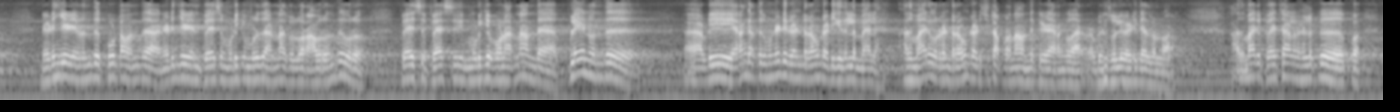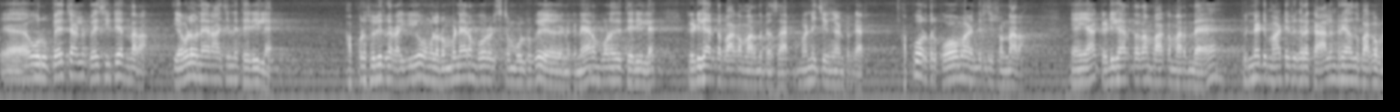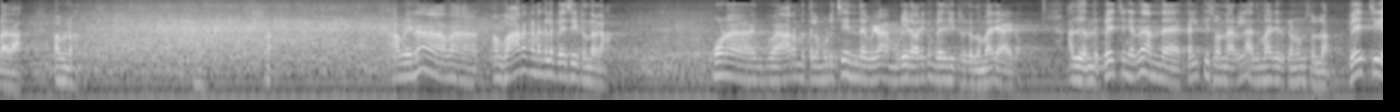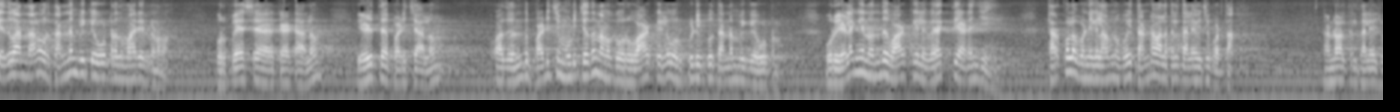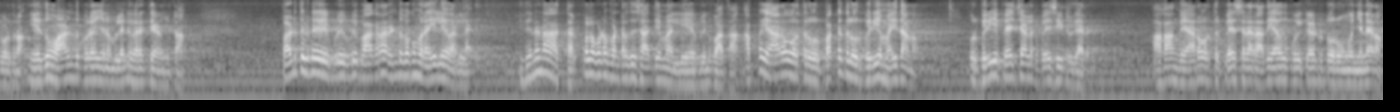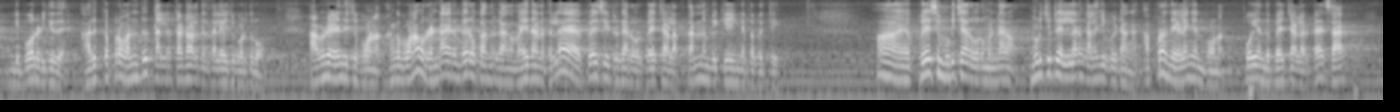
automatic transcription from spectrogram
நெடுஞ்செழியன் வந்து கூட்டம் வந்து நெடுஞ்செழியன் பேசி முடிக்கும் பொழுது அண்ணா சொல்லுவார் அவர் வந்து ஒரு பேசி பேசி முடிக்க போனார்னா அந்த பிளேன் வந்து அப்படி அப்படியே இறங்குறதுக்கு முன்னாடி ரெண்டு ரவுண்ட் அடிக்குதுல்ல மேலே. அது மாதிரி ஒரு ரெண்டு ரவுண்ட் அடிச்சுட்டு அப்புறம் தான் வந்து கீழே இறங்குவார் அப்படின்னு சொல்லி வேடிக்கை சொல்லுவார் அது மாதிரி பேச்சாளர்களுக்கு இப்போ ஒரு பேச்சாளர் பேசிக்கிட்டே இருந்தாராம். எவ்வளோ நேரம் ஆச்சுன்னு தெரியல. அப்புறம் சொல்லியிருக்காரு ஐயோ உங்களை ரொம்ப நேரம் போர் அடிச்சிட்டேன் போல் இருக்கு எனக்கு நேரம் போனதே தெரியல. கடிகாரத்தை பார்க்க மறந்துட்டேன் சார். மன்னிச்சுங்கன்னு இருக்கார் ஒருத்தர் கோவமாக எழுந்திரிச்சு சொன்னாராம். ஏன்யா கடிகாரத்தை தான் பார்க்க மறந்த. பின்னாடி மாட்டிருக்கிற காலண்டரையாவது பார்க்கக்கூடாதா அப்படின்னா அப்படின்னா அவன் அவன் வாரக்கணக்கில் பேசிகிட்டு இருந்திருக்கான். போன இப்போ ஆரம்பத்தில் முடித்து இந்த விழா முடிகிற வரைக்கும் பேசிகிட்டு இருக்கிறது மாதிரி ஆகிடும் அது அந்த பேச்சுங்கிறது அந்த கல்கி சொன்னார்ல அது மாதிரி இருக்கணும்னு சொல்லுவாங்க. பேச்சு எதுவாக இருந்தாலும் ஒரு தன்னம்பிக்கை ஊட்டுறது மாதிரி இருக்கணுமா? ஒரு பேச கேட்டாலும் எழுத்தை படித்தாலும் அது வந்து படித்து முடித்ததும் நமக்கு ஒரு வாழ்க்கையில் ஒரு பிடிப்பு தன்னம்பிக்கை ஊட்டணும். ஒரு இளைஞன் வந்து வாழ்க்கையில் விரக்தி அடைஞ்சி தற்கொலை பண்ணிக்கலாம்னு போய் தண்டவாளத்தில் தலையை வச்சு படுத்தான். தண்டவாளத்தில் தலையை வச்சு படுத்துறான். எதுவும் வாழ்ந்து பிரயோஜனம் இல்லைன்னு விரக்தி அடைஞ்சிட்டான். படுத்துக்கிட்டு இப்படி இப்படி பார்க்குறான் ரெண்டு பக்கமும் ரயிலே வரல. இது என்னடா தற்கொலை கூட பண்ணுறது சாத்தியமா இல்லையே அப்படின்னு பார்த்தான். அப்போ யாரோ ஒருத்தர் ஒரு பக்கத்தில் ஒரு பெரிய மைதானம் ஒரு பெரிய பேச்சாளர் பேசிகிட்டு இருக்காரு. ஆகா அங்கே யாரோ ஒருத்தர் பேசுகிறாரு அதையாவது போய் கேட்டுட்டு வருவோம் கொஞ்ச நேரம். இங்கே போர் அடிக்குது. அதுக்கப்புறம் வந்து தலை தடவாளத்தில் தலை வச்சு படுத்துருவோம். அப்படின்னு எழுந்திரிச்சு போனான். அங்கே போனால் ஒரு ரெண்டாயிரம் பேர் உட்காந்துருக்காங்க மைதானத்தில் பேசிகிட்டு இருக்காரு ஒரு பேச்சாளர் தன்னம்பிக்கைங்கிறத பற்றி பேசி முடித்தார் ஒரு மணி நேரம். முடிச்சுட்டு எல்லாரும் கலைஞ்சு போயிட்டாங்க. அப்புறம் அந்த இளைஞன் போனான். போய் அந்த பேச்சாளர்கிட்ட சார்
